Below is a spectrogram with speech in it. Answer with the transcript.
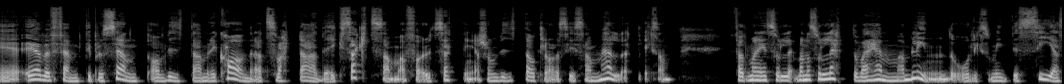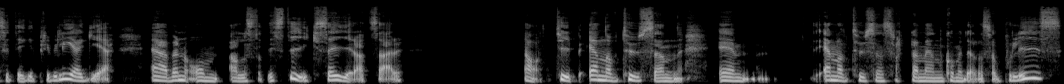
eh, över 50 procent av vita amerikaner att svarta hade exakt samma förutsättningar som vita att klara sig i samhället. Liksom. För att man, är så, man har så lätt att vara hemmablind och liksom inte se sitt eget privilegie. Även om all statistik säger att så här, ja, typ en av tusen eh, en av tusen svarta män kommer dödas av polis.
